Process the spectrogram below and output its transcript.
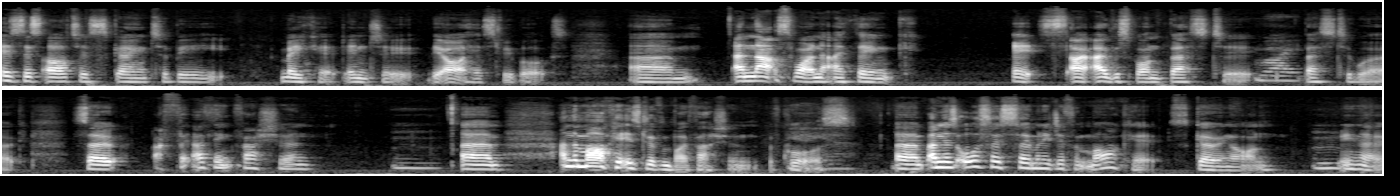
is this artist going to be make it into the art history books? Um, and that's when I think it's I, I respond best to Right. best to work. So I, th- I think fashion, Mm. um, and the market is driven by fashion, of course. Um, and there's also so many different markets going on. Mm. You know,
